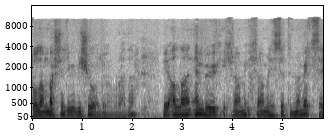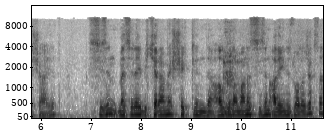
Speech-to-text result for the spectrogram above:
Dolambaçlı gibi bir şey oluyor burada. E Allah'ın en büyük ikramı ikramını hissettirmemek ise şayet sizin meseleyi bir keramet şeklinde algılamanız sizin aleyhinizde olacaksa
